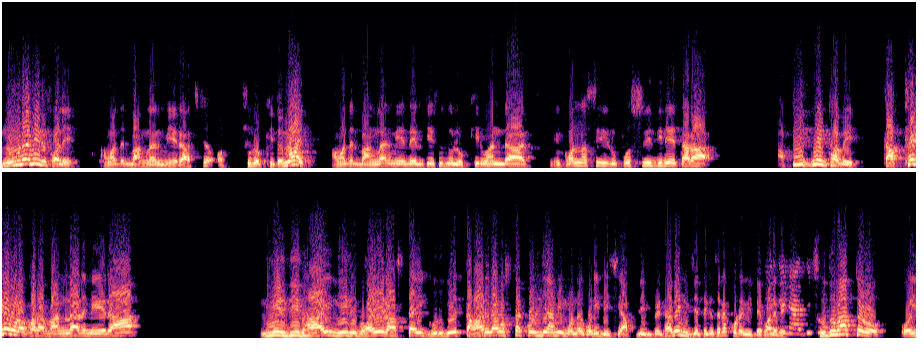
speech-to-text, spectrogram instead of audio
নোংরামির ফলে আমাদের বাংলার মেয়েরা আজকে সুরক্ষিত নয়। আমাদের বাংলার মেয়েদেরকে শুধু লক্ষ্মীর ভান্ডার কন্যাশ্রী, রূপশ্রী দিলে তারা আপলিটমেন্ট হবে। তার থেকে বড় করা বাংলার মেয়েরা নির্দ্বিধায় নির্ভয়ে রাস্তায় ঘুরবে তার ব্যবস্থা করলে আমি মনে করি বেশি আপলিটমেন্ট হবে নিজে থেকে সেটা করে নিতে পারবে। শুধুমাত্র ওই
